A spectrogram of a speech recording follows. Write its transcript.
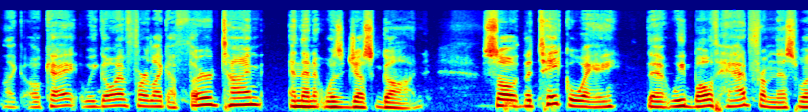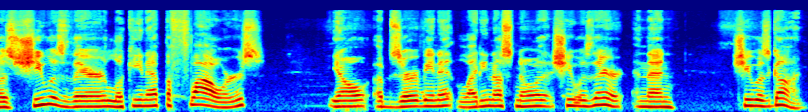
like, okay, we go in for like a third time and then it was just gone. So the takeaway that we both had from this was she was there looking at the flowers, you know, observing it, letting us know that she was there, and then she was gone.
